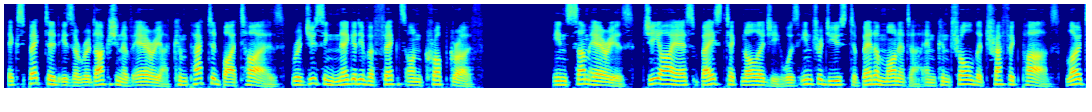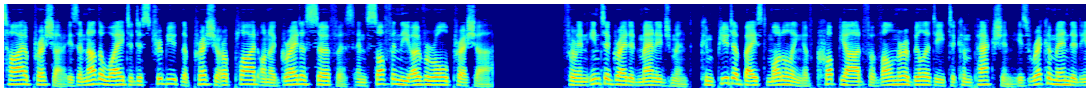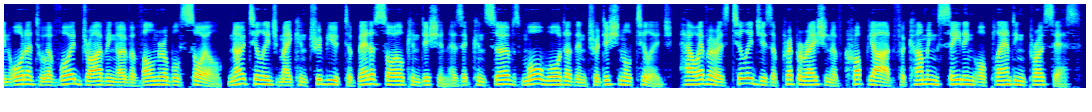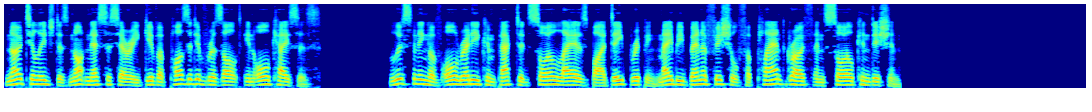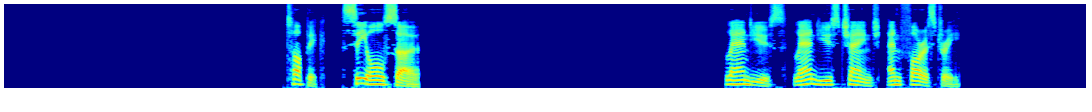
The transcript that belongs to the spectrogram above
Expected is a reduction of area compacted by tires, reducing negative effects on crop growth. In some areas, GIS-based technology was introduced to better monitor and control the traffic paths. Low tire pressure is another way to distribute the pressure applied on a greater surface and soften the overall pressure. For an integrated management, computer-based modeling of crop yard for vulnerability to compaction is recommended in order to avoid driving over vulnerable soil. No tillage may contribute to better soil condition as it conserves more water than traditional tillage. However, as tillage is a preparation of crop yard for coming seeding or planting process, no tillage does not necessarily give a positive result in all cases. Loosening of already compacted soil layers by deep ripping may be beneficial for plant growth and soil condition. See also. Land use, land use change, and forestry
